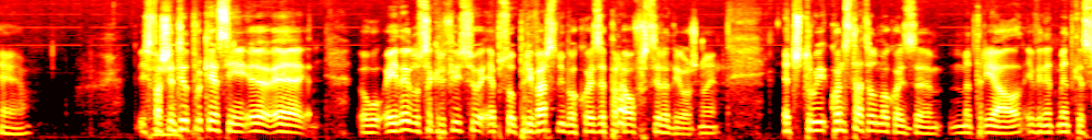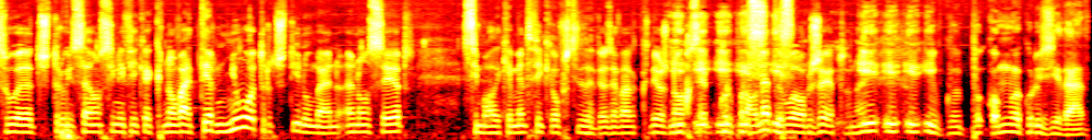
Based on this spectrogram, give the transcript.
É. Isso faz sentido porque assim, é, a ideia do sacrifício é a pessoa privar-se de uma coisa para a oferecer a Deus, não é? A destruir, quando se trata de uma coisa material, evidentemente que a sua destruição significa que não vai ter nenhum outro destino humano a não ser simbolicamente fica oferecido a Deus. É verdade que Deus não e, recebe e, corporalmente o objeto. Não é? e, e, como uma curiosidade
